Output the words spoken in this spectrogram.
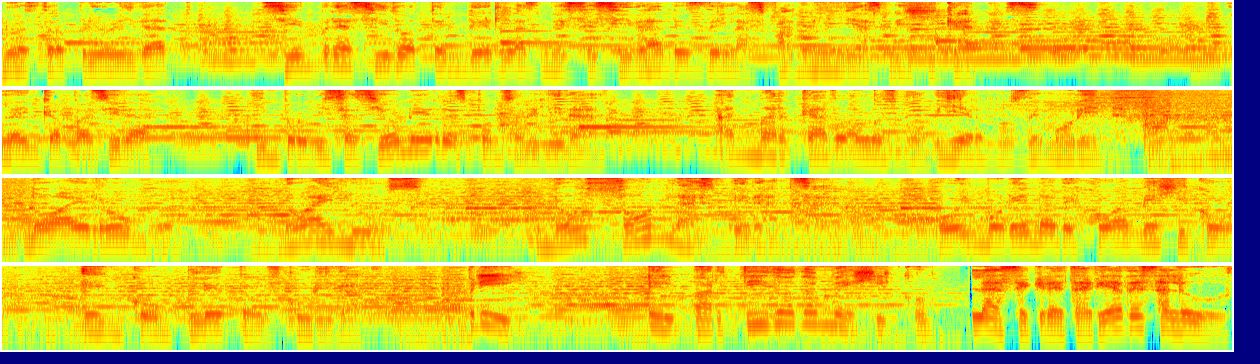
Nuestra prioridad siempre ha sido atender las necesidades de las familias mexicanas. La incapacidad, improvisación e irresponsabilidad han marcado a los gobiernos de Morena. No hay rumbo, no hay luz, no son la esperanza. Hoy Morena dejó a México en completa oscuridad. PRI, el Partido de México. La Secretaría de Salud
